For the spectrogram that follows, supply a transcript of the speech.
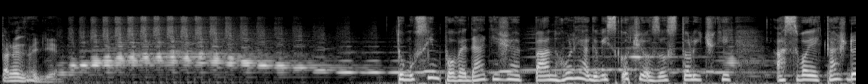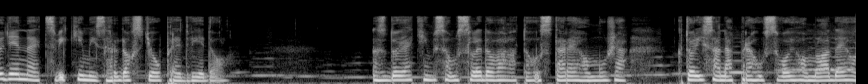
Predvediem. Tu musím povedať, že pán Huliak vyskočil zo stoličky a svoje každodenné cviky mi s hrdosťou predviedol. S dojatím som sledovala toho starého muža, ktorý sa na Prahu svojho mladého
